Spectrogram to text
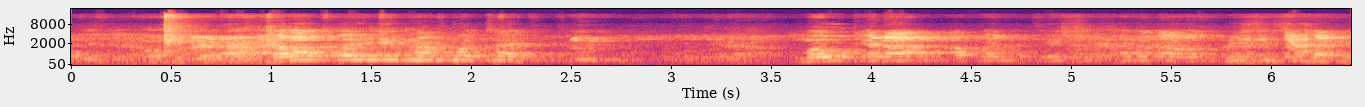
चला पहिली ग्रामपंचायत. मऊखेडा आपण निश्चित करत आहोत PCC साठी?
